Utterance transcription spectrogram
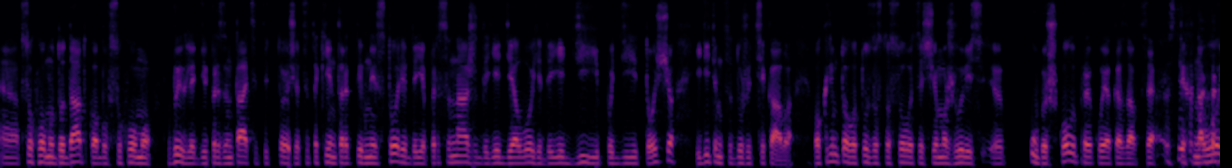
Е, В сухому додатку або в сухому вигляді презентації тощо це такі інтерактивні історії, де є персонажі, де є діалоги, де є дії, події тощо, і дітям це дуже цікаво. Окрім того, тут застосовується ще можливість Uber-школи, про яку я казав. Це Стійте, так, технологія. так,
